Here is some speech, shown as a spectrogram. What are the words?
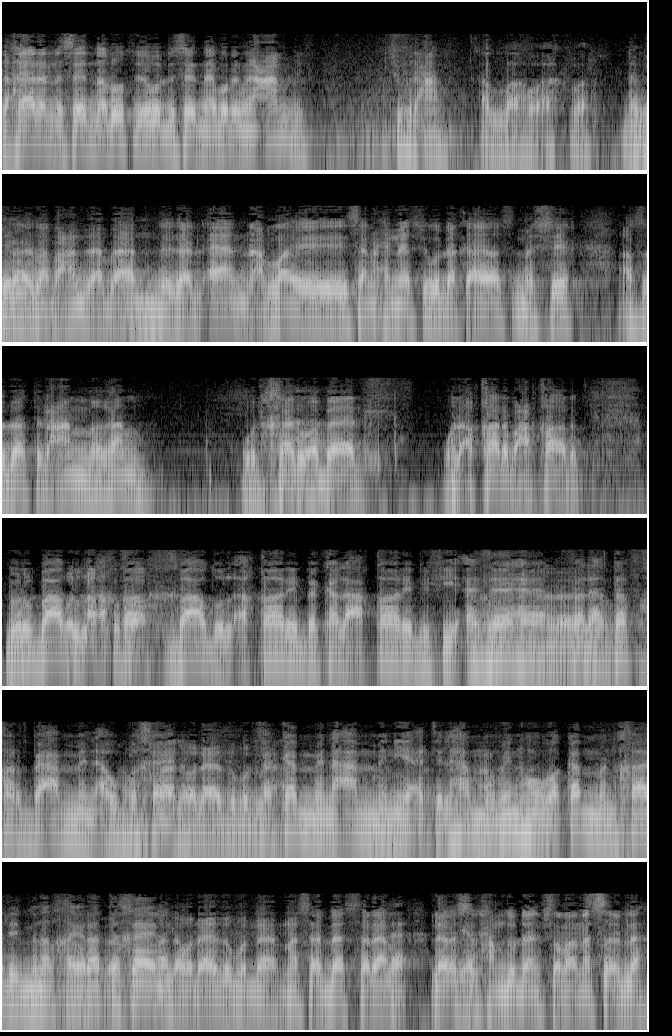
تخيل إن سيدنا لوط يقول لسيدنا إبراهيم يا عمي شوف العم الله أكبر. الآن الله يسامح الناس يقول لك أيوه سيدنا الشيخ أصل دلوقتي العم غم والخال وبال والأقارب عقارب. بيقولوا بعض الأقارب بعض الأقارب كالعقارب في أذاها فلا تفخر بعم أو بخال فكم من عم يأتي الهم منه وكم من خال من الخيرات خالي. والعياذ بالله. نسأل الله السلامة. لا, لا بس الحمد لله إن شاء الله نسأل الله.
